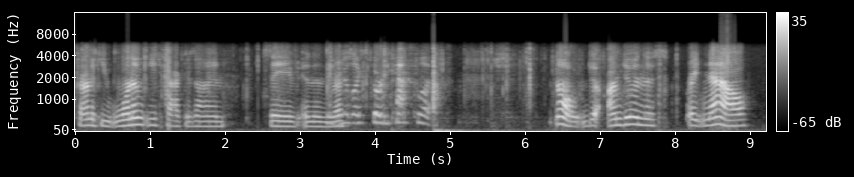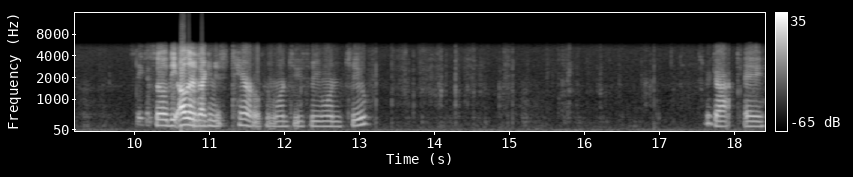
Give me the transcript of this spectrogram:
Trying to keep one of each pack design saved and then the And rest. you have like 30 packs left. No, I'm doing this right now, So you can, so the others I can just tear open. One, two, three, one, two. So we got a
